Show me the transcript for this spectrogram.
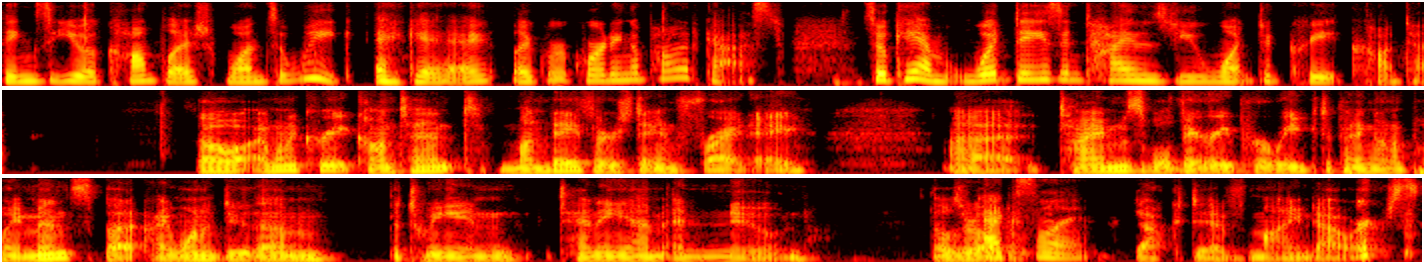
things that you accomplish once a week, AKA like recording a podcast. So, Cam, what days and times do you want to create content? So, I want to create content Monday, Thursday, and Friday. Uh, times will vary per week depending on appointments, but I want to do them between 10 a.m. and noon. Those are like excellent productive mind hours.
